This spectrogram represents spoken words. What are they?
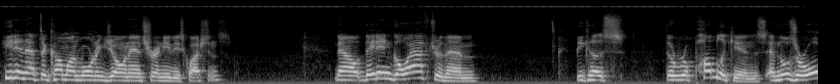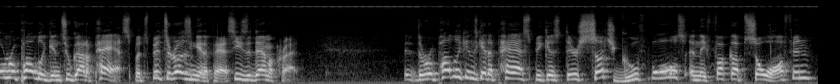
He didn't have to come on Morning Joe and answer any of these questions. Now, they didn't go after them because the Republicans, and those are all Republicans who got a pass, but Spitzer doesn't get a pass. He's a Democrat. The Republicans get a pass because they're such goofballs and they fuck up so often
